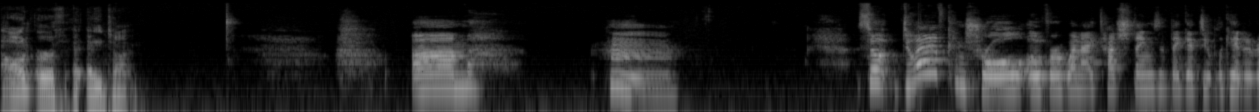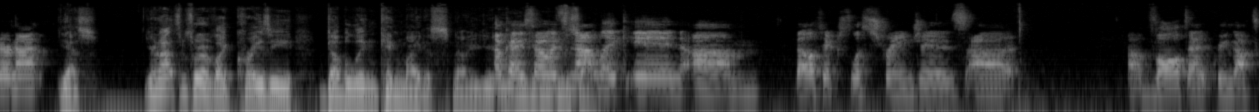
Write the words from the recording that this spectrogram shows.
on earth at any time? Um. Hmm. So, do I have control over when I touch things if they get duplicated or not? Yes. You're not some sort of like crazy doubling King Midas. No, you're Okay, you- so you it's not like in um, Bellatrix Lestrange's uh, uh, vault at Gringotts,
